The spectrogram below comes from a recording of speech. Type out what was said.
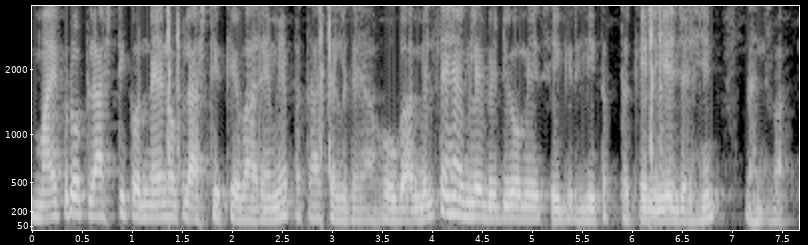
माइक्रो प्लास्टिक और नैनो प्लास्टिक के बारे में पता चल गया होगा। मिलते हैं अगले वीडियो में शीघ्र ही। तब तक के लिए जय हिंद, धन्यवाद।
